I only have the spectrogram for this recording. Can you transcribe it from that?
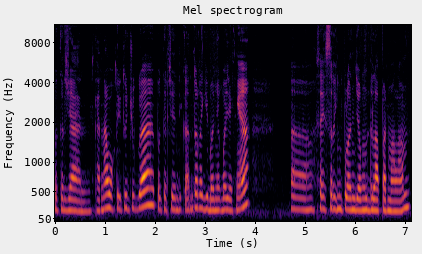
pekerjaan. Karena waktu itu juga pekerjaan di kantor lagi banyak-banyaknya. Eh, saya sering pulang jam 8 malam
